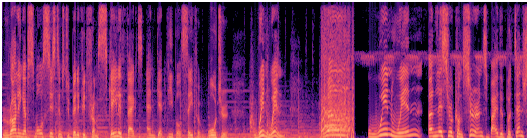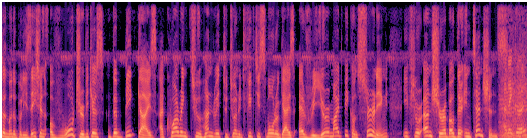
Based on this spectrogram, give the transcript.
rolling up small systems to benefit from scale effects and get people safer water. Win win. Well, win win unless you're concerned by the potential monopolization of water because the big guys acquiring 200 to 250 smaller guys every year might be concerning if you're unsure about their intentions. Are they good?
